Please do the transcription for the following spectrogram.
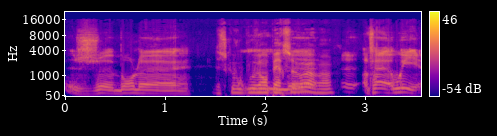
je, bon, le, De ce que vous pouvez en percevoir. hein. Euh, Enfin, oui,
